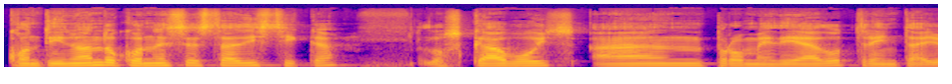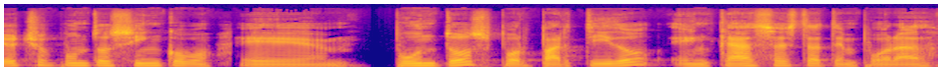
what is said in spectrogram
continuando con esta estadística, los Cowboys han promediado 38.5 eh, puntos por partido en casa esta temporada.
